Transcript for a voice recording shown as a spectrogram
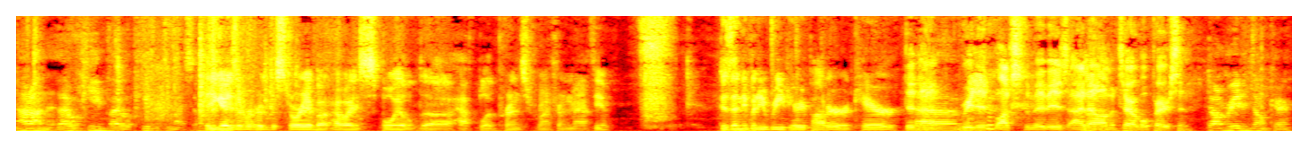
Not on this. I will keep. I will keep it to myself. Have you guys ever heard the story about how I spoiled uh, Half Blood Prince for my friend Matthew? Does anybody read Harry Potter or care? Did not Um, read it, watch the movies. I know I'm a terrible person. Don't read it. Don't care.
